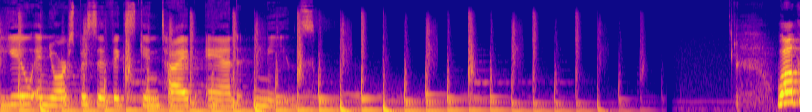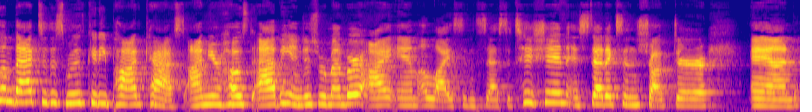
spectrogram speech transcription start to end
you and your specific skin type and needs. Welcome back to the Smooth Kitty podcast. I'm your host, Abby, and just remember I am a licensed esthetician, aesthetics instructor, and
